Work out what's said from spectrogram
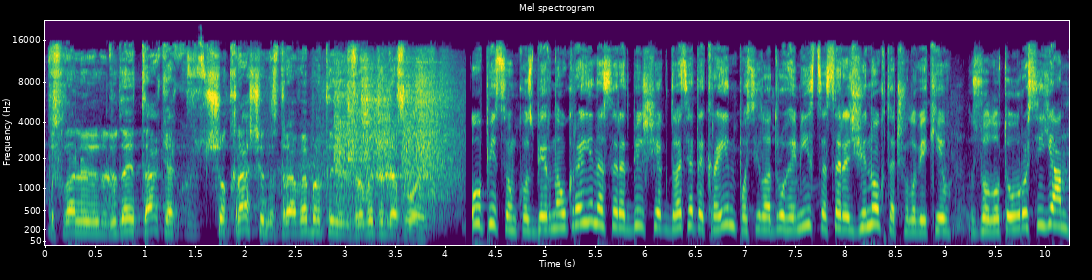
вдосконалюю людей так, як що краще нас треба вибрати і зробити для своїх. У підсумку збірна України серед більш як 20 країн посіла друге місце серед жінок та чоловіків. Золото у росіян.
